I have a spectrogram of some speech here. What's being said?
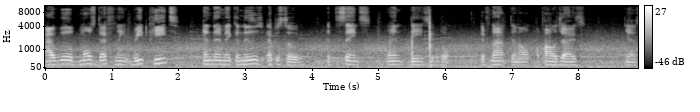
I will most definitely repeat and then make a news episode if the Saints win the Super Bowl. If not, then I'll apologize. Yes.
